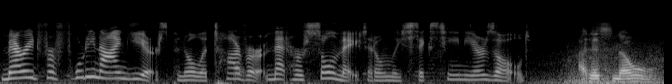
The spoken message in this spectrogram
Married for 49 years, Panola Tarver met her soulmate at only 16 years old. I just know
